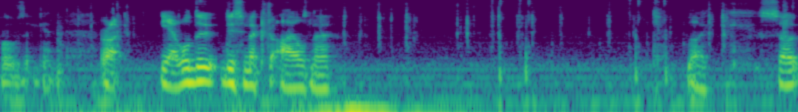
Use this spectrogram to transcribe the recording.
what was it again? Right. Yeah, we'll do do some extra aisles now. Like so.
